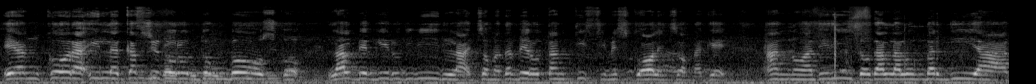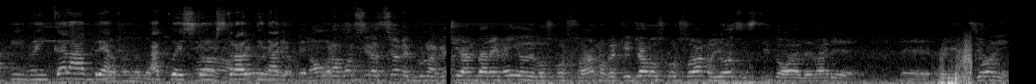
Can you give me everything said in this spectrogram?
e ancora il Cassiodoro Don Bosco, l'Alberghiero di Villa, insomma davvero tantissime scuole insomma, che hanno aderito dalla Lombardia fino in Calabria a questo straordinario No, una percorso. considerazione Bruna che ci andare meglio dello scorso anno perché già lo scorso anno io ho assistito alle varie eh, proiezioni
